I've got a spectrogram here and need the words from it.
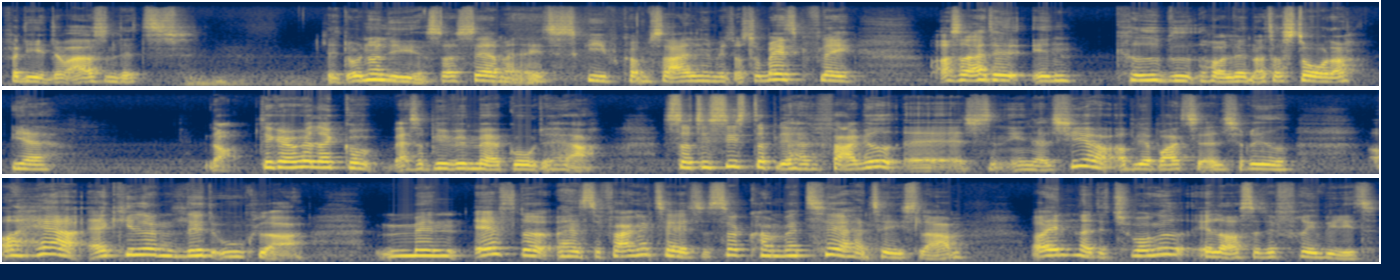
Fordi det var jo sådan lidt, lidt underligt, og så ser man et skib komme sejlende med et ottomansk flag, og så er det en kridhvid hollænder, der står der. Ja. Nå, det kan jo heller ikke gå, altså blive ved med at gå det her. Så til sidst, der bliver han fanget af sådan en algier og bliver bragt til Algeriet. Og her er kilderne lidt uklare. Men efter hans tilfangetagelse, så konverterer han til islam. Og enten er det tvunget, eller også er det frivilligt.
